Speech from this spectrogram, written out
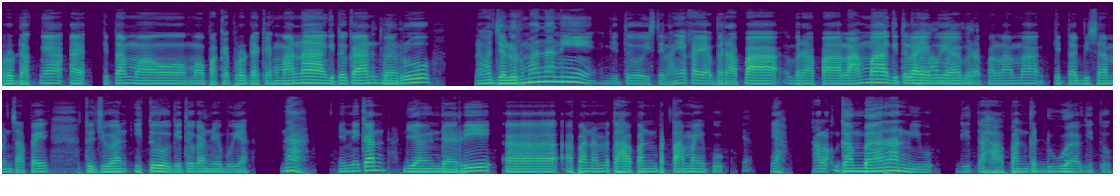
produknya eh kita mau mau pakai produk yang mana gitu kan. Betul. Baru lewat jalur mana nih? Gitu. Istilahnya kayak berapa berapa lama gitulah ya Bu ya. Iya. berapa lama kita bisa mencapai tujuan itu gitu kan ya Bu ya. Nah ini kan yang dari eh, apa namanya tahapan pertama Ibu Ya. ya kalau gambaran nih Bu di tahapan kedua gitu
